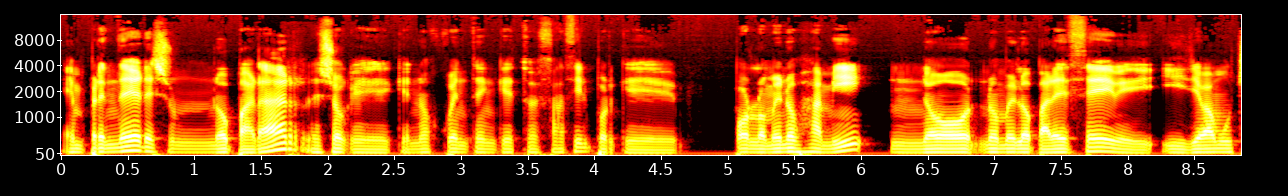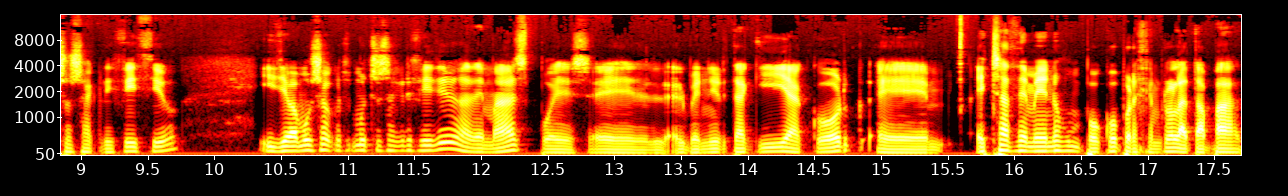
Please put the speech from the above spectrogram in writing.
Emprender es un no parar, eso que, que nos cuenten que esto es fácil porque por lo menos a mí no, no me lo parece y lleva mucho sacrificio y lleva mucho, mucho sacrificio y además, pues el, venirte aquí a Cork, eh, echas de menos un poco, por ejemplo, la tapa,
